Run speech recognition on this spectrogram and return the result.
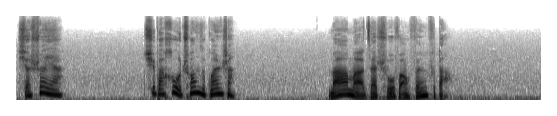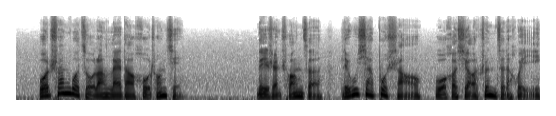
小帅呀，去把后窗子关上。妈妈在厨房吩咐道。我穿过走廊，来到后窗前。那扇窗子留下不少我和小顺子的回忆。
